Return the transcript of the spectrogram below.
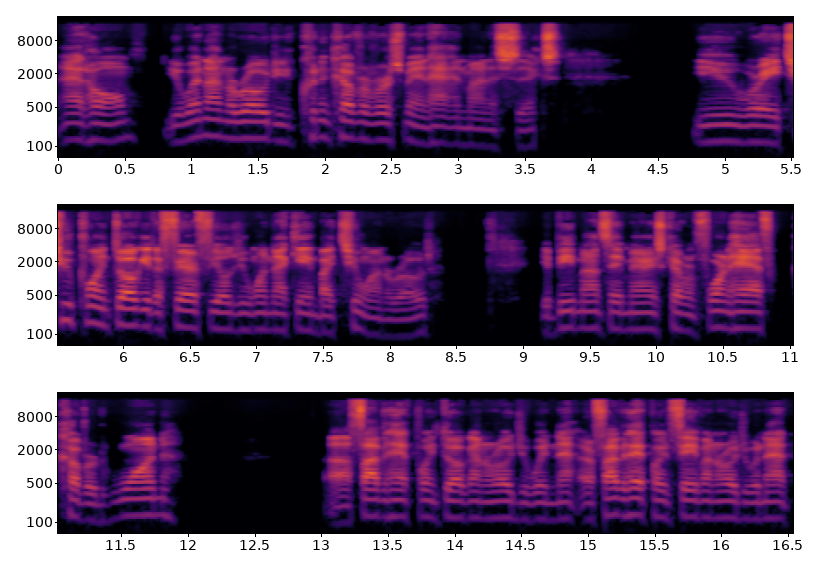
at home. You went on the road. You couldn't cover versus Manhattan minus six. You were a two point doggy to Fairfield. You won that game by two on the road. You beat Mount St. Mary's covering four and a half, covered one. Uh, five and a half point dog on the road, you win that. Or five and a half point fave on the road, you win that.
